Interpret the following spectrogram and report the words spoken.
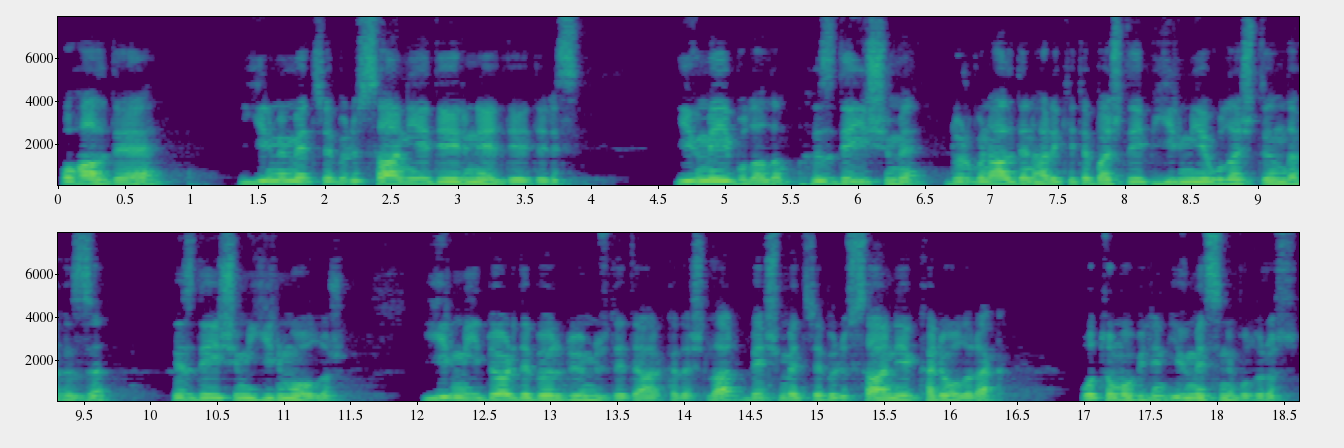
O halde 20 metre bölü saniye değerini elde ederiz. İvmeyi bulalım. Hız değişimi durgun halden harekete başlayıp 20'ye ulaştığında hızı hız değişimi 20 olur. 20'yi 4'e böldüğümüzde de arkadaşlar 5 metre bölü saniye kare olarak otomobilin ivmesini buluruz.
